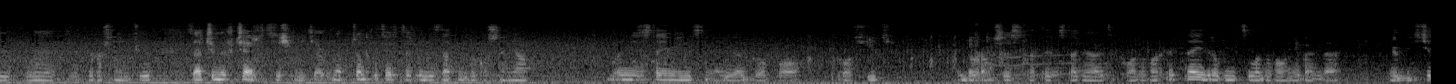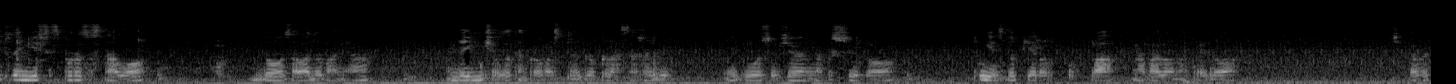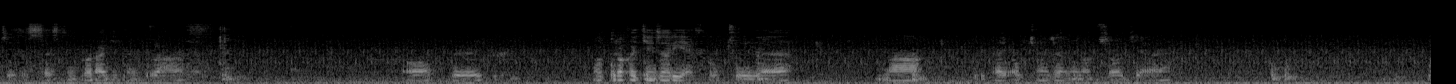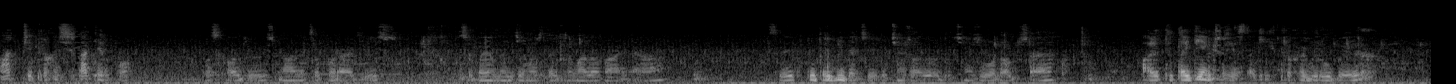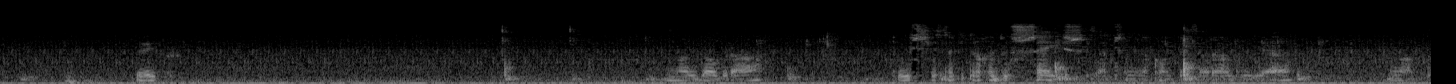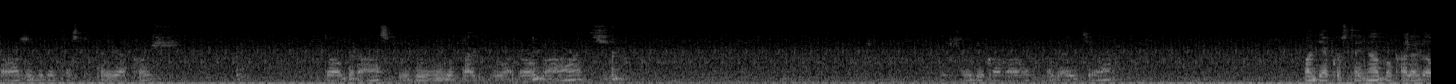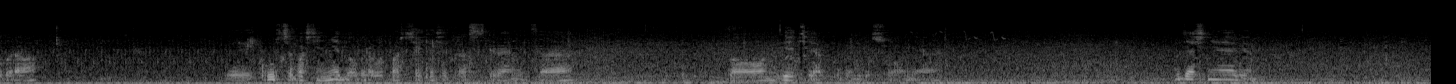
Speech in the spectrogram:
w wyrośnięciu. Zobaczymy w czerwcu śmieciach. Na początku czerwca będzie zdatny do koszenia. No nie zostaje mi nic innego, jak go pokosić. Dobra, muszę kartę zostawić, ale tylko ładowarkę tej drobnicy ładował nie będę. Jak widzicie, tutaj mi jeszcze sporo zostało do załadowania. Będę i musiał zatankować tego klasa, żeby nie było, że wziąłem na krzywo. Tu jest dopiero kupa nawalona tego. Ciekawe, czy sobie z tym poradzi ten klas. O, pyk. No trochę ciężar jest, czuję. Ma tutaj obciążenie na przodzie. Patrzcie, trochę szlakier po, poschodził już, no ale co poradzisz? Trzeba ją będzie może dać do malowania. Cyk. Tutaj widać, że dociężyło, dociężyło dobrze. Ale tutaj większość jest takich trochę grubych. Cyk. No i dobra. Tu już jest taki trochę dłuższejszy. Zobaczymy jak on tutaj zareaguje na to, żeby go też tutaj jakoś... Dobra, spróbujmy go tak wyładować. Jeszcze do kawałek podejdzie. Padł jakoś tutaj na bok, ale dobra. Yy, Kurczę, właśnie niedobra, bo patrzcie jak ja się teraz skręcę. To nie wiecie jak to będzie szło, nie? Chociaż nie wiem.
